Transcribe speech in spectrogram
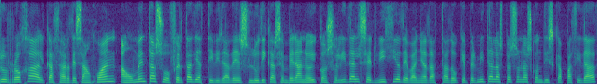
Cruz Roja Alcázar de San Juan aumenta su oferta de actividades lúdicas en verano y consolida el servicio de baño adaptado que permite a las personas con discapacidad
